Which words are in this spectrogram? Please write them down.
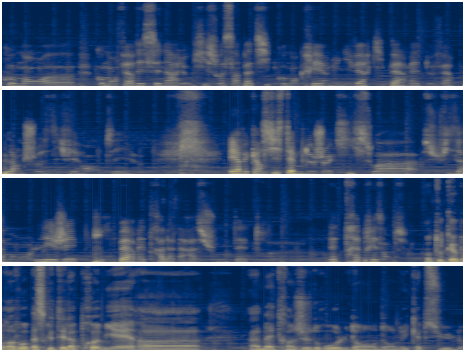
comment, euh, comment faire des scénarios qui soient sympathiques, comment créer un univers qui permette de faire plein de choses différentes et, euh, et avec un système de jeu qui soit suffisamment léger pour permettre à la narration d'être d'être très présente. En tout cas, bravo parce que tu es la première à, à mettre un jeu de rôle dans, les capsules.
